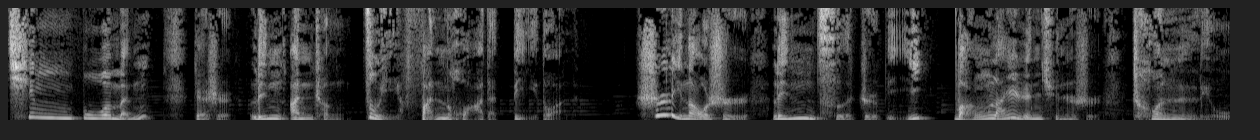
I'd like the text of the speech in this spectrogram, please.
清波门，这是临安城最繁华的地段了，十里闹市，鳞次栉比，往来人群是川流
